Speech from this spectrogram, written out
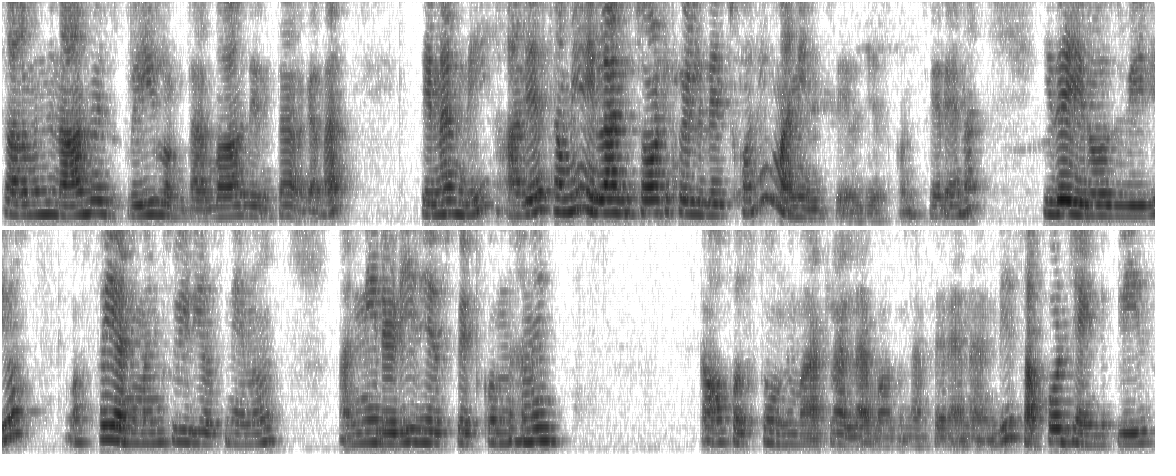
చాలామంది నాన్ వెజ్ ప్రియులు ఉంటారు బాగా తింటారు కదా. తినండి. అదే సమయం ఇలాంటి చోటుకి వెళ్ళి తెచ్చుకొని మనీని సేవ్ చేసుకోండి. సరేనా? ఇదే ఈరోజు వీడియో. వస్తాయి మంచి వీడియోస్ నేను. అన్నీ రెడీ చేసి పెట్టుకున్నాను. కాఫ్ వస్తుంది మాట్లాడలేకపోతున్నా సరేనా అండి? సపోర్ట్ చేయండి ప్లీజ్.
